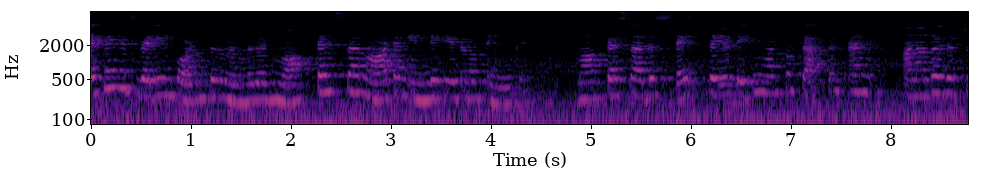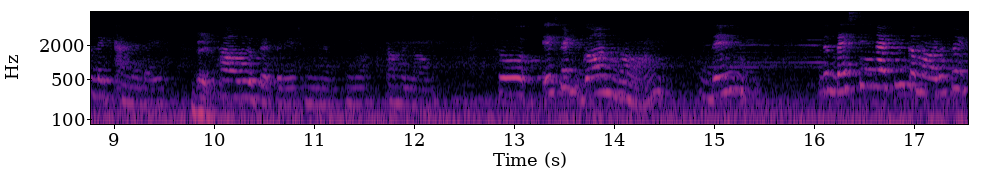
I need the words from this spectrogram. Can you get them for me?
I think it's very important to remember that mock tests are not an indicator of anything. Mock tests are just tests that you're taking one for practice and another just to like analyze राइट how your preparation has you know come along. So, if it's gone wrong, then the best thing that can come out of it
